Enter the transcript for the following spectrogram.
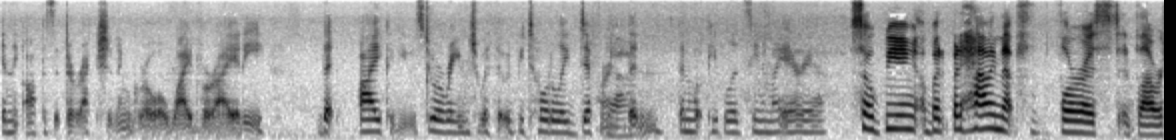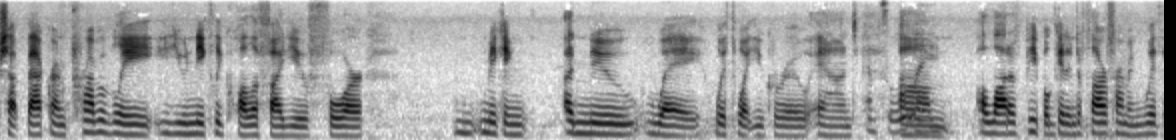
in the opposite direction and grow a wide variety that I could use to arrange with. It would be totally different Yeah. than than what people had seen in my area. So being, but but having that florist and flower shop background probably uniquely qualified you for making a new way with what you grew, and um, Absolutely. a lot of people get into flower farming with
